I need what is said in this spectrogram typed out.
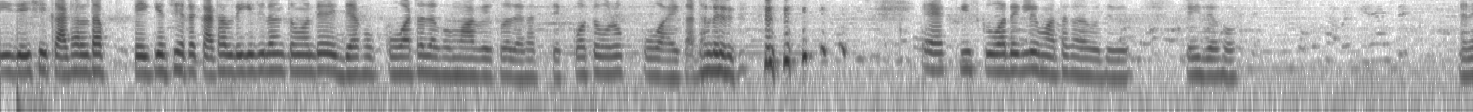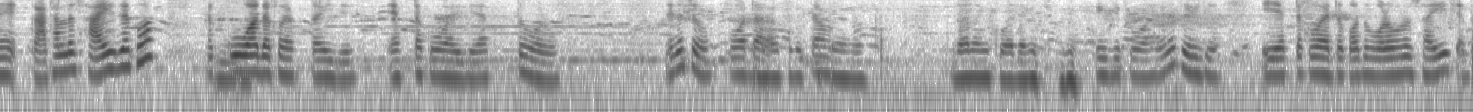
এই যে সেই কাঁঠালটা পেকেছে এটা কাঁঠাল দেখেছিলাম তোমাদের দেখো কোয়াটা দেখো মা বের করে দেখাচ্ছে কত বড় কোয়া এই কাঁঠালের। এক পিস কোয়া দেখলে মাথা খারাপ হয়ে যাবে। এই দেখো। মানে কাঁঠালের সাইজ দেখো আর কোয়া দেখো একটা এই যে একটা কোয়া এই যে এত বড়। দেখেছ? কোয়াটা? তেমন- দাঁড়ান কোয়া দেখাচ্ছি। এই যে কোয়া দেখেছ এই যে, এই একটা কোয়া, এটা কত বড় বড় সাইজ এত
